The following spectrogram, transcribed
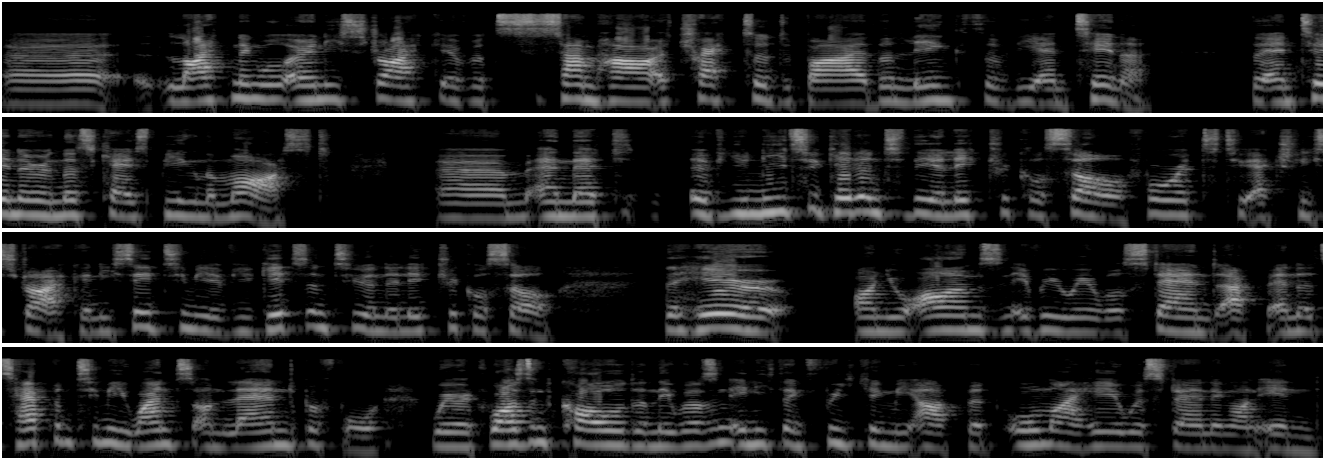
uh, lightning will only strike if it's somehow attracted by the length of the antenna. The antenna in this case being the mast. Um, and that if you need to get into the electrical cell for it to actually strike. And he said to me, if you get into an electrical cell, the hair on your arms and everywhere will stand up. And it's happened to me once on land before where it wasn't cold and there wasn't anything freaking me out, but all my hair was standing on end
